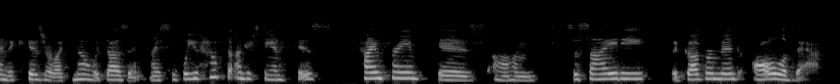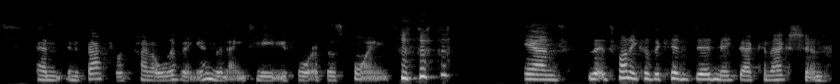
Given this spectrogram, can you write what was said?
And the kids are like, no, it doesn't. And I said, well, you have to understand his time frame, his um, society, the government, all of that and in fact we're kind of living in the 1984 at this point. and it's funny because the kids did make that connection.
